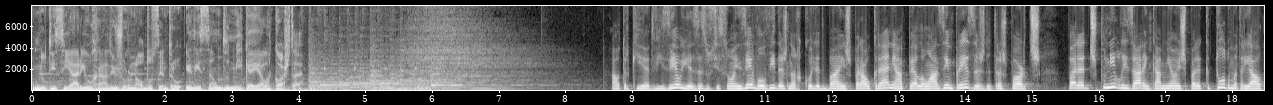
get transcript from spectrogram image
Noticiário Rádio Jornal do Centro, edição de Micaela Costa. A autarquia de Viseu e as associações envolvidas na recolha de bens para a Ucrânia apelam às empresas de transportes para disponibilizarem caminhões para que todo o material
